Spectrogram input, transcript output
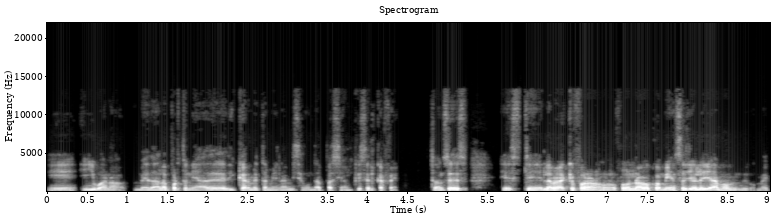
eh, y bueno, me da la oportunidad de dedicarme también a mi segunda pasión, que es el café. Entonces, este, la verdad que fue un, un nuevo comienzo, yo le llamo, me,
